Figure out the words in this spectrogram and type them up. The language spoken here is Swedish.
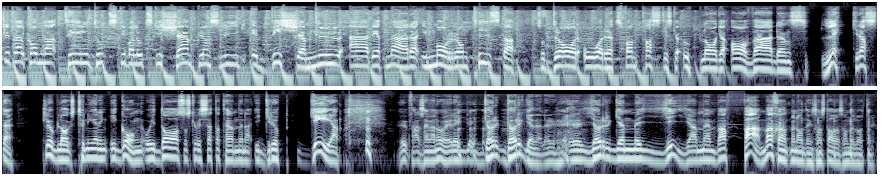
Hjärtligt välkomna till Tutski Balutski Champions League Edition. Nu är det nära, imorgon tisdag så drar årets fantastiska upplaga av världens läckraste klubblagsturnering igång och idag så ska vi sätta tänderna i grupp G. Hur fan säger man då? Är det Gör Görgen eller? Är det Jörgen med J? Ja, men vad fan vad skönt med någonting som stavas som det låter.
